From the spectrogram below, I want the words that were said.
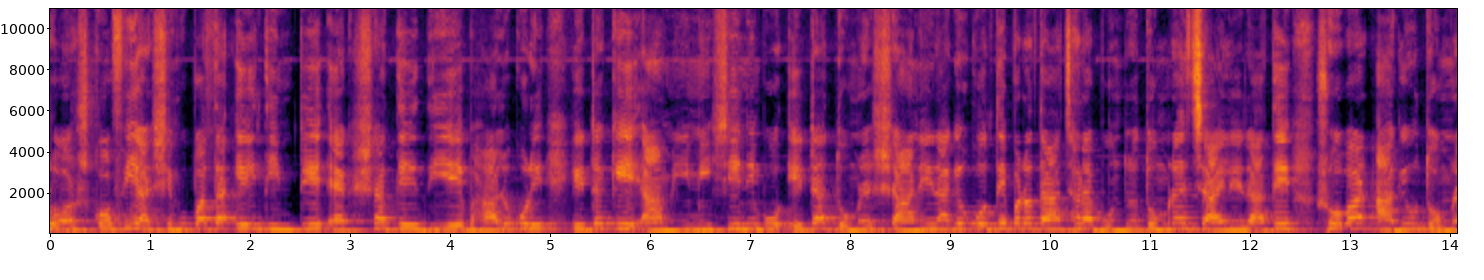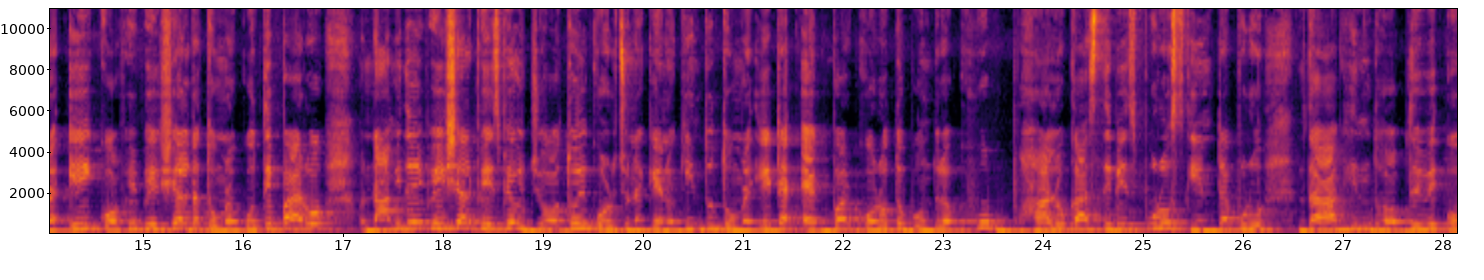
রস, কফি আর শ্যাম্পু পাতা এই তিনটে একসাথে দিয়ে ভালো করে এটাকে আমি মিশিয়ে নেব। এটা তোমরা স্নানের আগেও করতে পারো। তাছাড়া বন্ধুরা, তোমরা চাইলে রাতে শোবার আগেও তোমরা এই কফি ফেসিয়ালটা তোমরা করতে পারো। নামি দামি ফেসিয়াল, ফেস প্যাক যতই করছ না কেন, কিন্তু তোমরা এটা একবার করো তো বন্ধুরা, খুব ভালো কাজ দেবে। পুরো স্কিনটা পুরো দাগহীন ধপ দেবে ও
